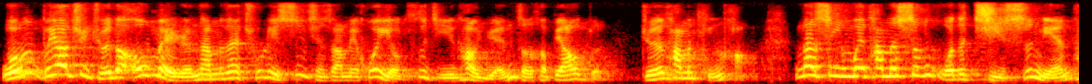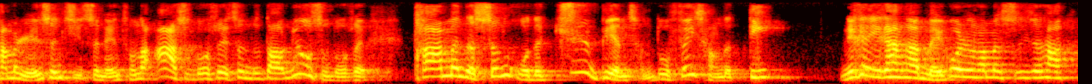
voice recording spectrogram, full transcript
我们不要去觉得欧美人他们在处理事情上面会有自己一套原则和标准，觉得他们挺好。那是因为他们生活的几十年，他们人生几十年，从到二十多岁甚至到六十多岁，他们的生活的巨变程度非常的低。你可以看看美国人，他们实际上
